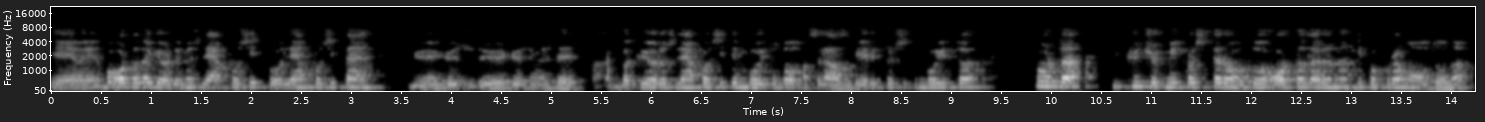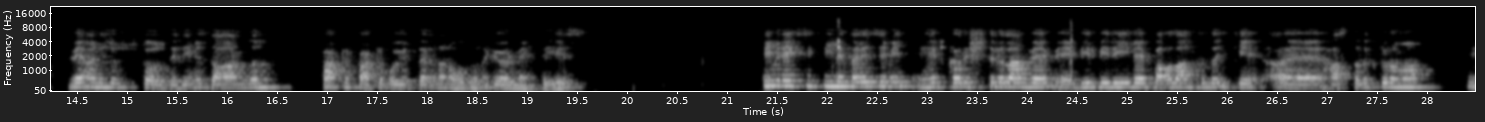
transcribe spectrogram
e, bu ortada gördüğümüz lenfosit bu. Lenfositten göz, e, gözümüzde bakıyoruz. Lenfositin boyutunda olması lazım. Bir eritrositin boyutu. Burada küçük mikrositer olduğu, ortalarının hipokrom olduğunu ve anizositoz dediğimiz dağılım farklı farklı boyutlarının olduğunu görmekteyiz. Demir eksikliğiyle talasemi hep karıştırılan ve e, birbiriyle bağlantılı iki e, hastalık durumu. E,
